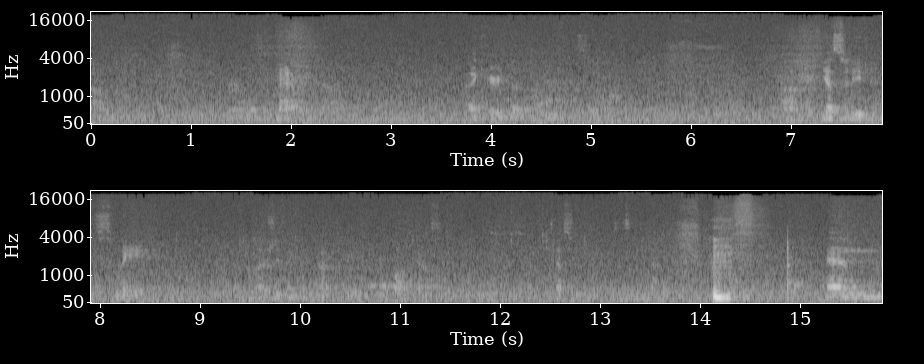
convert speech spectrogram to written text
um, or it wasn't manly enough. I carried that belief for so long. Um, yesterday during Sway, I was actually thinking back to the podcast, Jesse, isn't that? Hmm. And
